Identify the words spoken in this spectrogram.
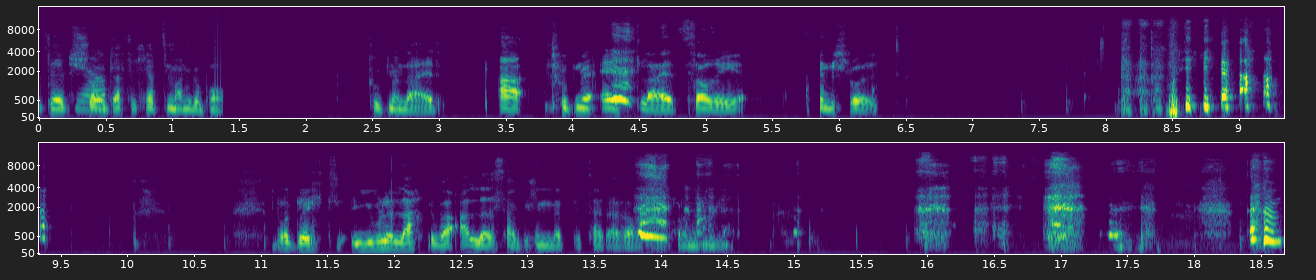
selbst Ja. schuld, dass ich jetzt Mann geboren bin. Tut mir leid. Ah, tut mir echt leid. Sorry. Keine Schuld. Ja. Wirklich, Jule lacht über alles, habe ich in letzter Zeit herausgefunden.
